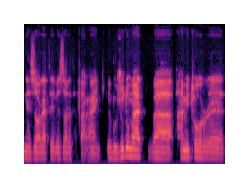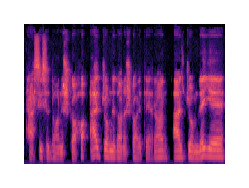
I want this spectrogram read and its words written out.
نظارت وزارت فرهنگ به وجود اومد و همینطور تاسیس دانشگاه ها از جمله دانشگاه تهران از جمله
